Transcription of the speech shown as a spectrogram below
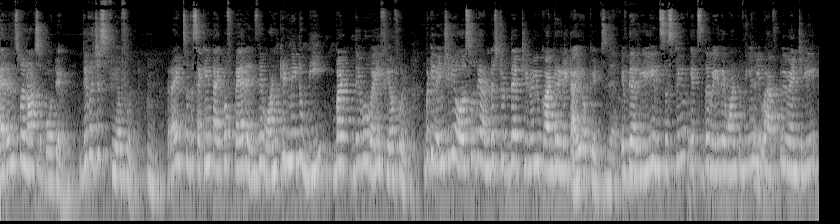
parents were not supportive. They were just fearful. Hmm. Right? So the second type of parents, they wanted me to be, but they were very fearful. But eventually also they understood that, you know, you can't really tie your kids. Yeah. If they're really insisting, it's the way they want to be and you have to eventually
